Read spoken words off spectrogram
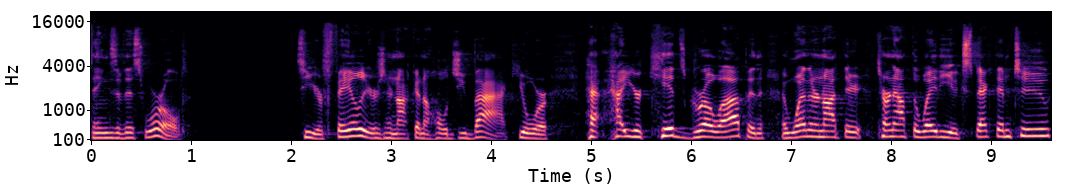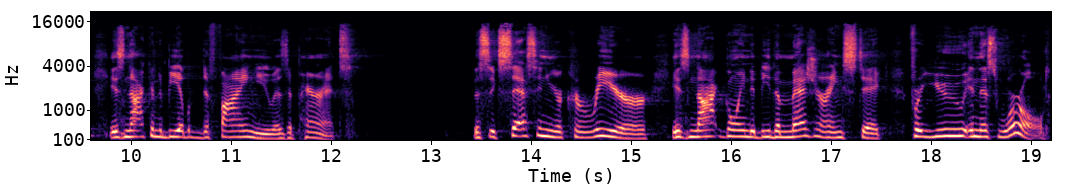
things of this world. See, your failures are not going to hold you back. Your how your kids grow up and, and whether or not they turn out the way that you expect them to is not going to be able to define you as a parent. The success in your career is not going to be the measuring stick for you in this world.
